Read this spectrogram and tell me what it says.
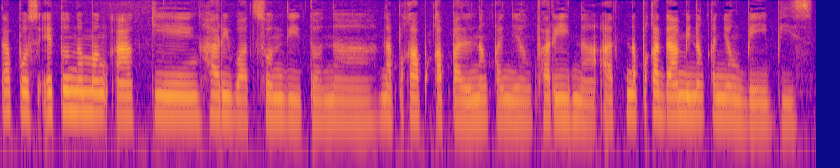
Tapos ito namang aking Harry Watson dito na napakakapal ng kanyang farina at napakadami ng kanyang babies.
